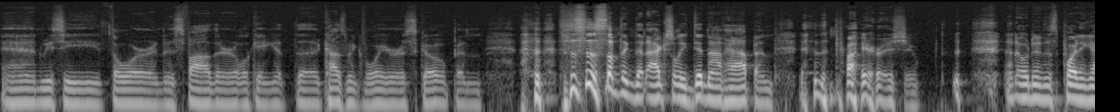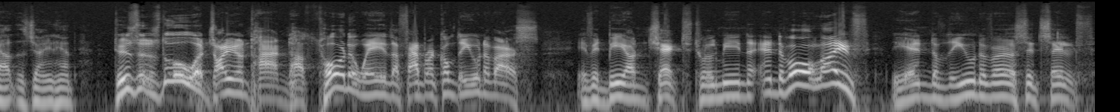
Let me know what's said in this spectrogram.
And we see Thor and his father looking at the cosmic voyeuroscope. And this is something that actually did not happen in the prior issue. and Odin is pointing out this giant hand. Tis as though a giant hand hath torn away the fabric of the universe. If it be unchecked, twill mean the end of all life, the end of the universe itself,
